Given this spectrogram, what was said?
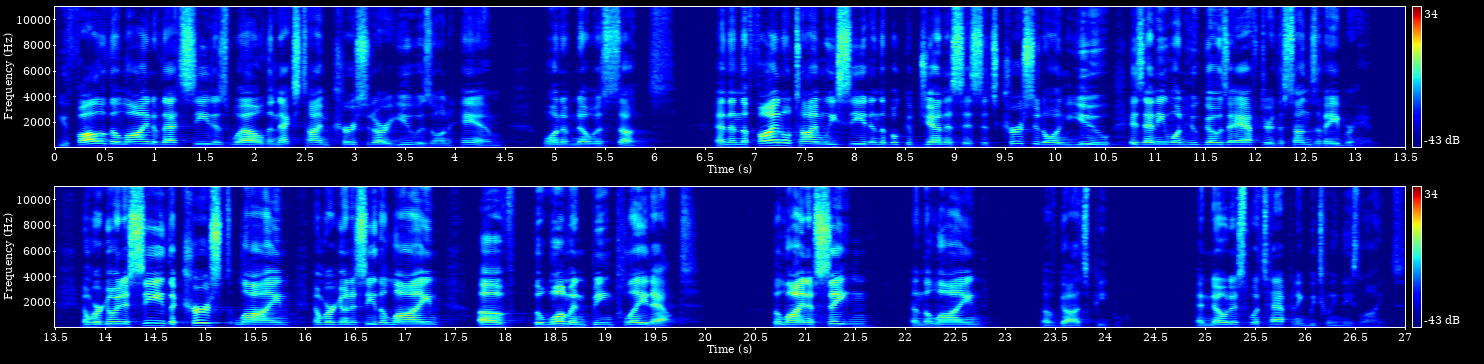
You follow the line of that seed as well, the next time cursed are you is on Ham, one of Noah's sons. And then the final time we see it in the book of Genesis, it's cursed on you is anyone who goes after the sons of Abraham. And we're going to see the cursed line, and we're going to see the line of the woman being played out the line of Satan and the line of God's people. And notice what's happening between these lines.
